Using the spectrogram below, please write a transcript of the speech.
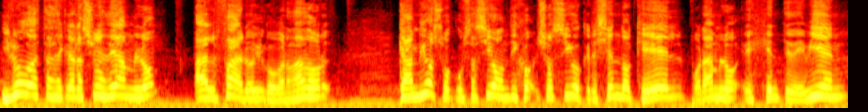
y luego de estas declaraciones de AMLO, Alfaro, el gobernador, cambió su acusación, dijo, yo sigo creyendo que él, por AMLO, es gente de bien,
